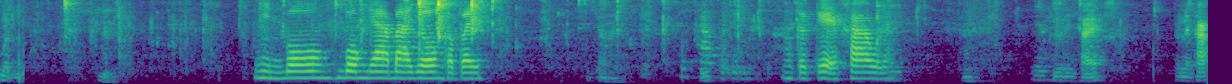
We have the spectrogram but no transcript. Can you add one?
หมดหนินบองบองยาบายองเข้าไปใช่ข้าวกระดิ่งมันก็แก้ข้าวแล้วมีใช้เป็นไหมครับ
